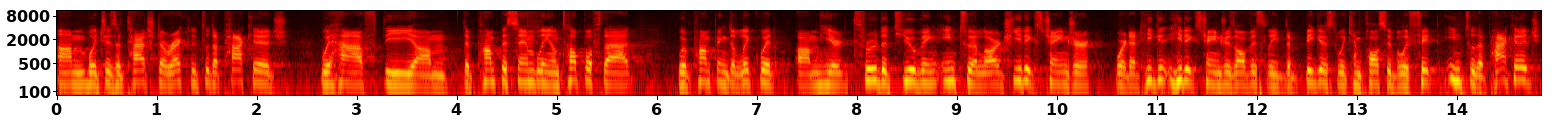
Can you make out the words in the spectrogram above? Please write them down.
um, which is attached directly to the package, we have the, um, the pump assembly on top of that. We're pumping the liquid um, here through the tubing into a large heat exchanger, where that heat, exchanger is obviously the biggest we can possibly fit into the package.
